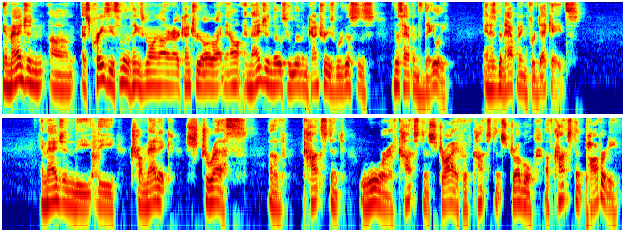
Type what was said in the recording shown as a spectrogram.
Imagine, um, as crazy as some of the things going on in our country are right now. Imagine those who live in countries where this is this happens daily, and has been happening for decades. Imagine the the traumatic stress of constant war, of constant strife, of constant struggle, of constant poverty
